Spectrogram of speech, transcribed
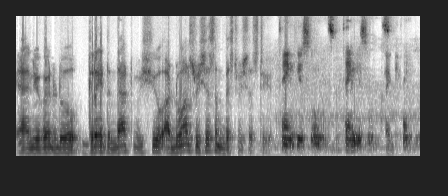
and you're going to do great in that. Wish you advanced wishes and best wishes to you. Thank you so much. Thank you so much. Thank you. Thank you.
